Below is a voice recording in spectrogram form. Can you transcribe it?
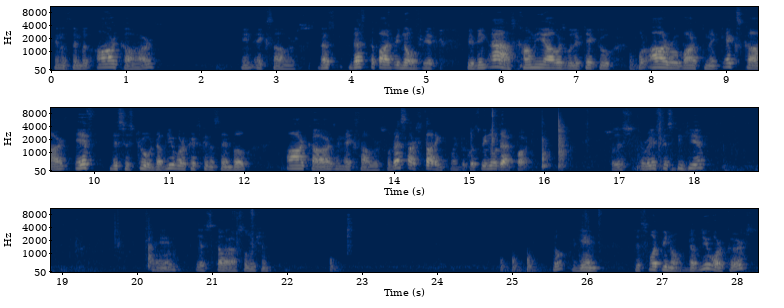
can assemble R cars in X hours. That's that's the part we know. We're, we're being asked how many hours will it take to for our robot to make X cars if this is true. W workers can assemble R cars in X hours. So that's our starting point because we know that part. So let's erase this thing here and let's start our solution. So again, this is what we know. W workers,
